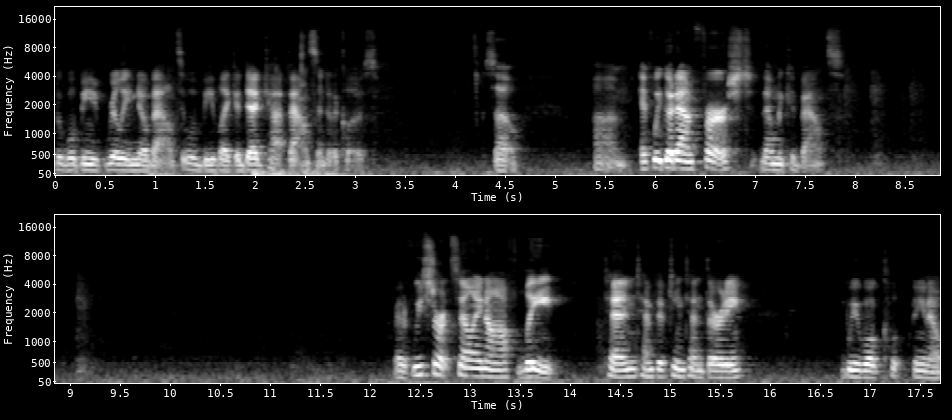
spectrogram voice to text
there will be really no bounce. It will be like a dead cat bounce into the close. So um, if we go down first, then we could bounce. But if we start selling off late, 10, 10, 15, 10, 30, we will, you know,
